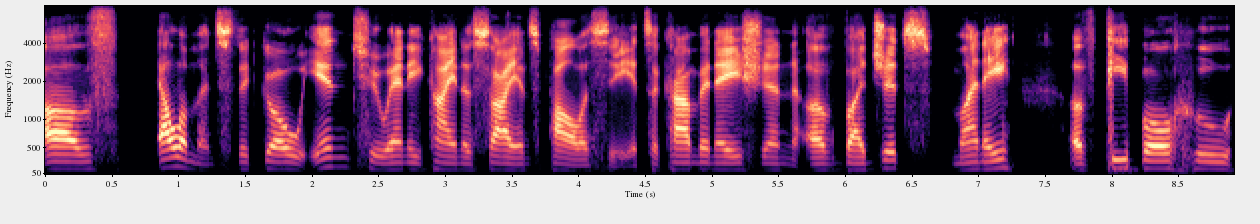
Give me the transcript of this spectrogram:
of elements that go into any kind of science policy. It's a combination of budgets, money, of people who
